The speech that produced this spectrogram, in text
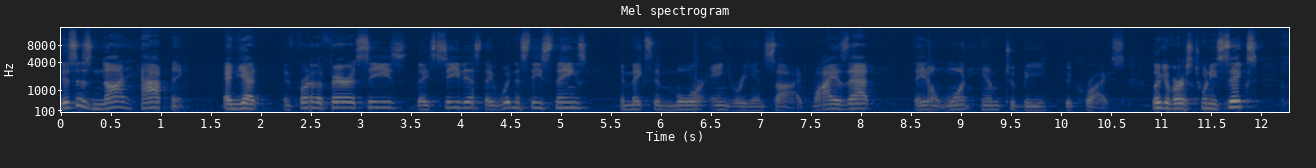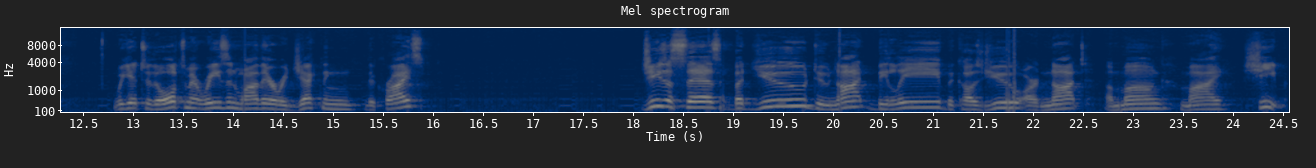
This is not happening. And yet, in front of the Pharisees, they see this, they witness these things, it makes them more angry inside. Why is that? They don't want him to be the Christ. Look at verse 26 we get to the ultimate reason why they are rejecting the Christ. Jesus says, But you do not believe because you are not among my sheep.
